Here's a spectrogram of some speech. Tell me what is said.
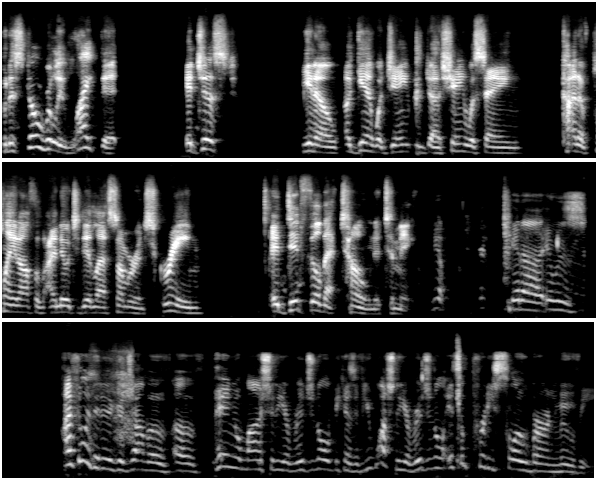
but I still really liked it. It just, you know, again, what Jane, uh, Shane was saying, kind of playing off of I Know What You Did Last Summer and Scream, it did feel that tone to me. Yep. it uh it was I feel like they did a good job of of paying homage to the original because if you watch the original, it's a pretty slow burn movie.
